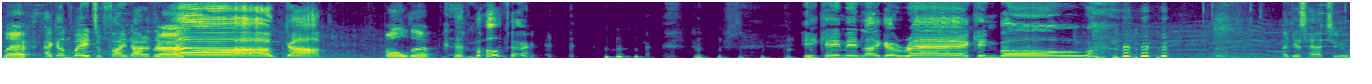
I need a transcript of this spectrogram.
Left, I can't wait to find out. Right. Oh God, boulder. Boulder. He came in like a wrecking ball. I just had to.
